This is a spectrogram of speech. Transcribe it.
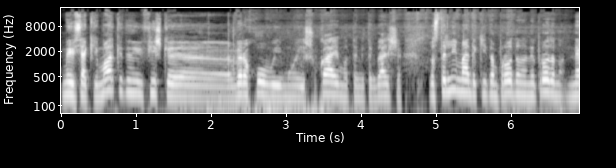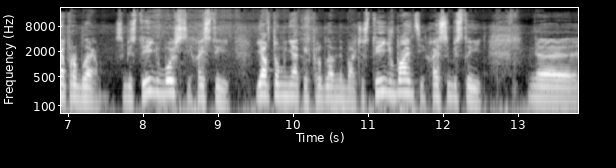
ми всякі маркетингові фішки е, вираховуємо і шукаємо там і так далі. Остальні мед, які там продано, не продано, не проблема. Собі стоїть в бочці, хай стоїть. Я в тому ніяких проблем не бачу. Стоїть в банці, хай собі стоїть. Е,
